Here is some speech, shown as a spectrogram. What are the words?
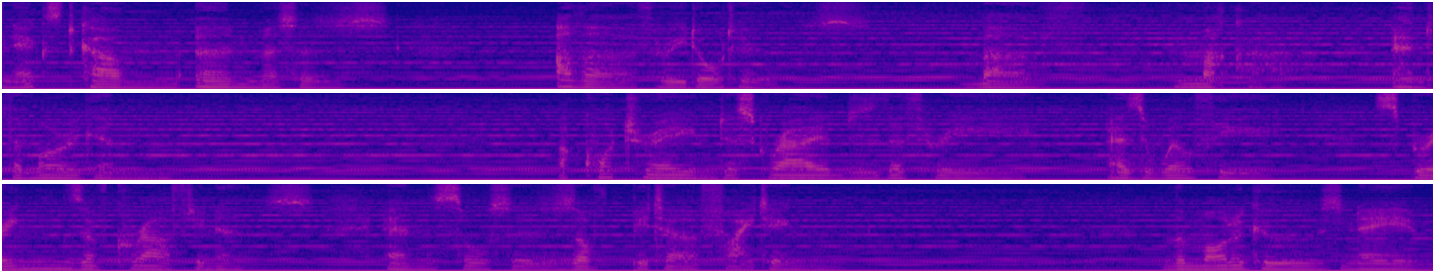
Next come Ernmas's other three daughters, Badb, Macha, and the Morrigan. A quatrain describes the three as wealthy springs of craftiness and sources of bitter fighting. The Morigu's name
